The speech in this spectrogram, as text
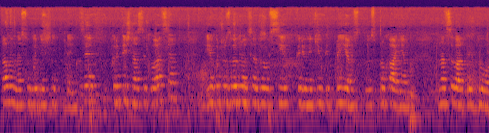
Станом на сьогоднішній день. Це критична ситуація. Я хочу звернутися до всіх керівників підприємств з проханням надсилати до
